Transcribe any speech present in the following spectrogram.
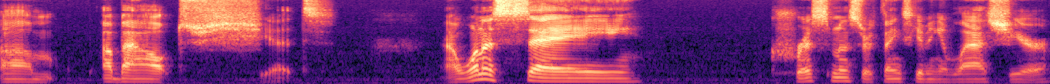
um, about shit. I want to say Christmas or Thanksgiving of last year,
